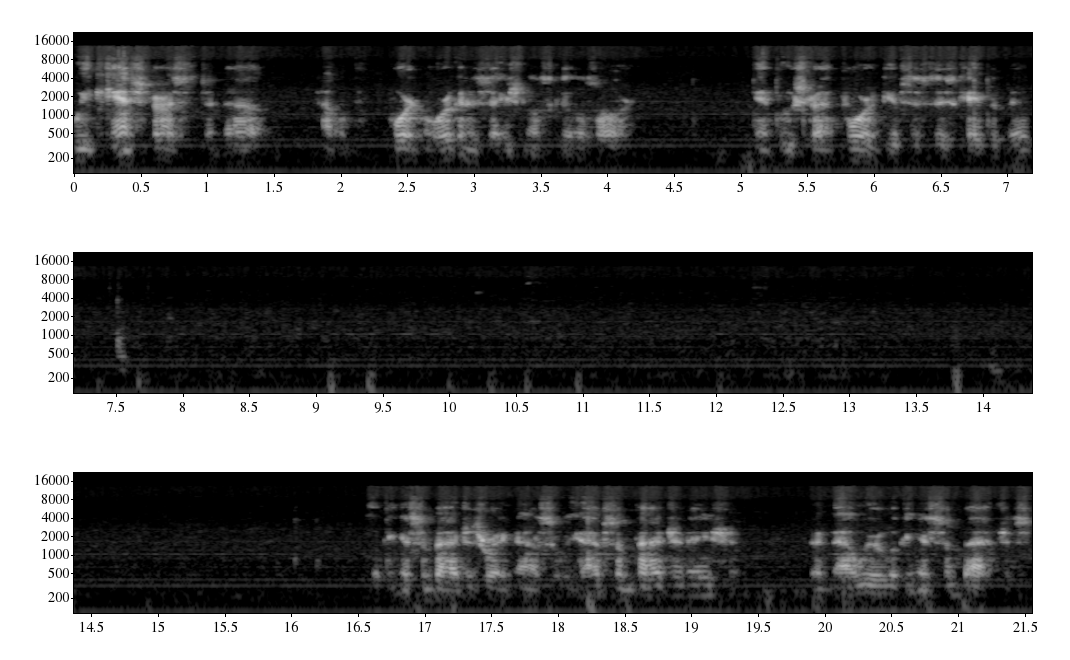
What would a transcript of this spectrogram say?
We can't stress enough how important organizational skills are. And Bootstrap 4 gives us this capability. Looking at some badges right now. So we have some pagination, and now we're looking at some badges.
